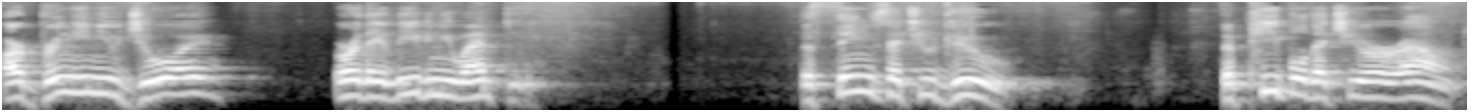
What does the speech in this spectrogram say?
are bringing you joy or are they leaving you empty? The things that you do, the people that you're around,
